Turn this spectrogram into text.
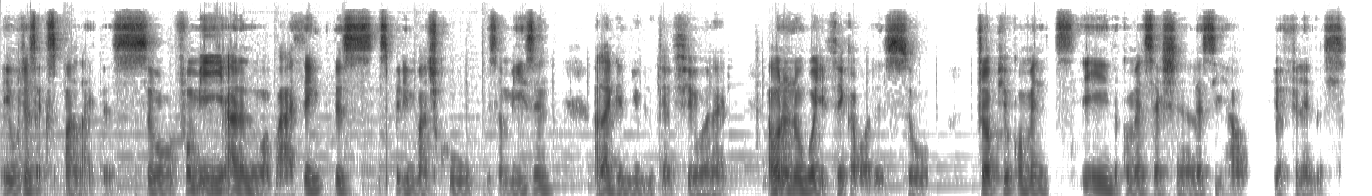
it will just expand like this. So for me, I don't know, but I think this is pretty much cool. It's amazing. I like the new look and feel, and I, I want to know what you think about this. So drop your comments in the comment section and let's see how you're feeling this.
